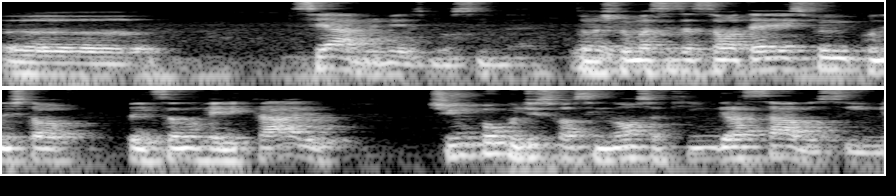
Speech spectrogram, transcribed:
Uh, se abre mesmo, assim, né? Então acho que foi uma sensação, até isso foi quando a gente estava pensando no relicário, tinha um pouco disso, assim, nossa, que engraçado, assim,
